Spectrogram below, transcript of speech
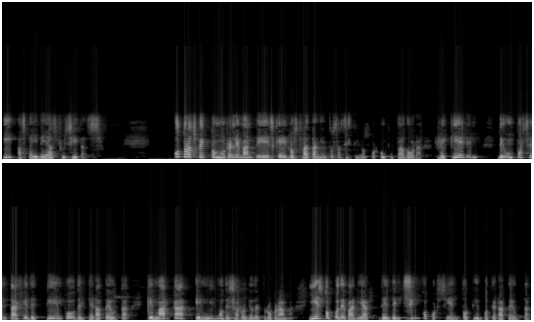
y hasta ideas suicidas. Otro aspecto muy relevante es que los tratamientos asistidos por computadora requieren de un porcentaje de tiempo del terapeuta que marca el mismo desarrollo del programa. Y esto puede variar desde el 5% tiempo terapeuta,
